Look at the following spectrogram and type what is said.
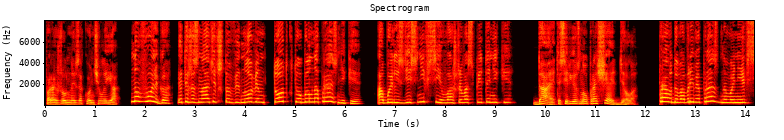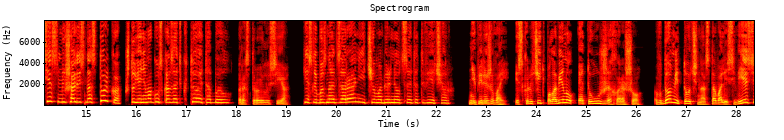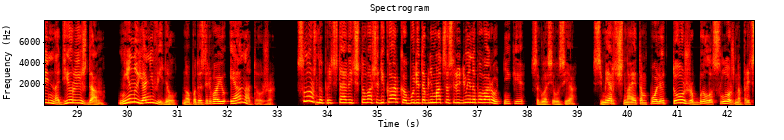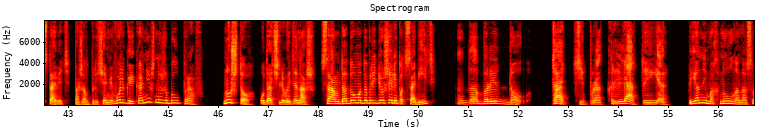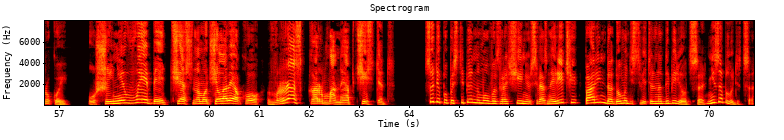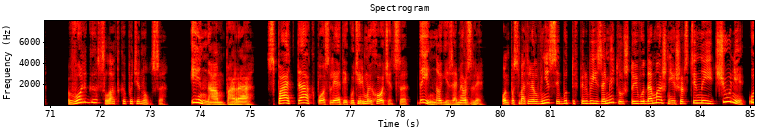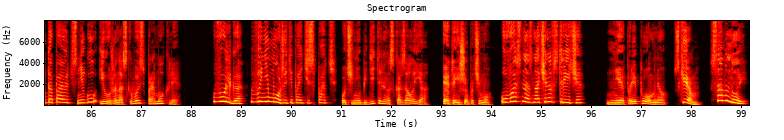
Пораженной закончила я. «Но, Вольга, это же значит, что виновен тот, кто был на празднике. А были здесь не все ваши воспитанники». Да, это серьезно упрощает дело. Правда, во время празднования все смешались настолько, что я не могу сказать, кто это был, — расстроилась я. Если бы знать заранее, чем обернется этот вечер. Не переживай, исключить половину — это уже хорошо. В доме точно оставались Весень, Надира и Ждан. Нину я не видел, но подозреваю и она тоже. «Сложно представить, что ваша дикарка будет обниматься с людьми на поворотнике», — согласилась я. Смерч на этом поле тоже было сложно представить, пожал плечами Вольга и, конечно же, был прав. Ну что, удачливый ты наш, сам до дома добредешь или подсобить? Добреду. Тати проклятые! Пьяный махнул на нас рукой. Уж и не выпить честному человеку, в раз карманы обчистят. Судя по постепенному возвращению связной речи, парень до дома действительно доберется, не заблудится. Вольга сладко потянулся. «И нам пора. Спать так после этой кутерьмы хочется, да и ноги замерзли». Он посмотрел вниз и будто впервые заметил, что его домашние шерстяные чуни утопают в снегу и уже насквозь промокли. «Вольга, вы не можете пойти спать», — очень убедительно сказала я. «Это еще почему?» «У вас назначена встреча». «Не припомню. С кем?» «Со мной».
